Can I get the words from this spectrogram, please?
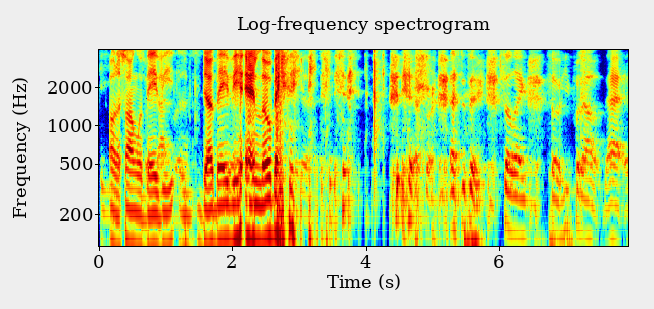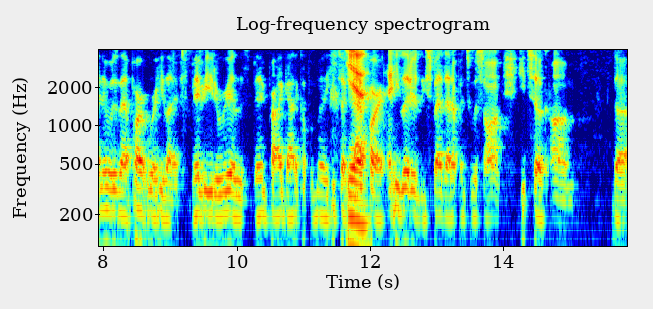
He oh, the song with Baby, the Baby, yeah. and Lil Baby. Yeah. yeah, that's the thing. So like, so he put out that, and it was that part where he like, "Baby, he the realist, Baby probably got a couple million. He took yeah. that part, and he literally sped that up into a song. He took um the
